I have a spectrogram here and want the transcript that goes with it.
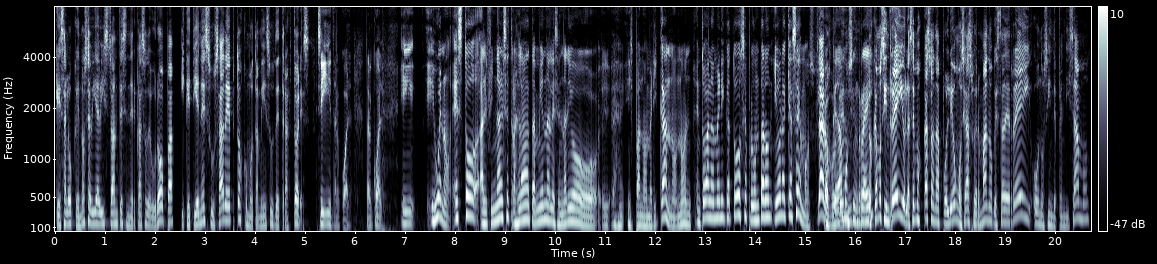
que es algo que no se había visto antes en el caso de Europa y que tiene sus adeptos como también sus detractores. Sí, tal cual, tal cual. Y Y bueno, esto al final se traslada también al escenario eh, hispanoamericano, ¿no? En, en toda la América todos se preguntaron, ¿y ahora qué hacemos? Claro, nos quedamos sin rey. Nos quedamos sin rey o le hacemos caso a Napoleón, o sea, a su hermano que está de rey, o nos independizamos.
